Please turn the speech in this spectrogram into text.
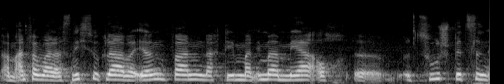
am Anfang war das nicht so klar, aber irgendwann, nachdem man immer mehr auch äh, Zuspitzeln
